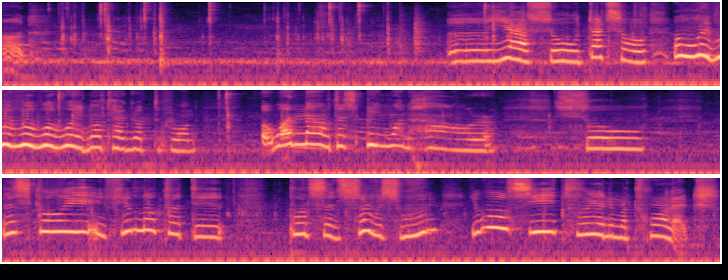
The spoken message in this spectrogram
Ugh. Uh, yeah, so that's all. Oh, wait, wait, wait, wait, wait, not hang up the phone. Uh, one hour, that's been one hour. So, basically, if you look at the person service room, you will see three animatronics.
